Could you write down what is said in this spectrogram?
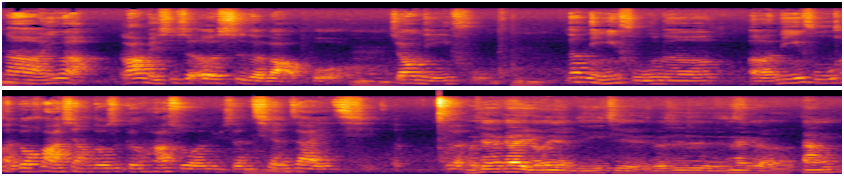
那因为拉美西是二世的老婆叫尼芙，那尼芙呢？呃，尼芙很多画像都是跟哈索尔女生牵在一起的。对，我现在开始有点理解，就是那个当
